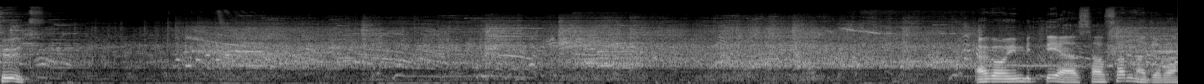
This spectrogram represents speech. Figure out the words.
Küt. Aga oyun bitti ya. Salsan mı acaba?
